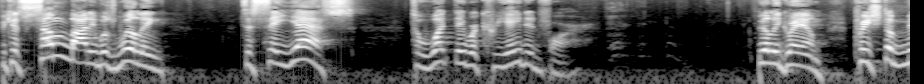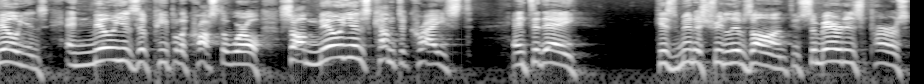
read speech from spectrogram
because somebody was willing to say yes to what they were created for. Billy Graham preached to millions, and millions of people across the world saw millions come to Christ. And today, his ministry lives on through Samaritan's Purse,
